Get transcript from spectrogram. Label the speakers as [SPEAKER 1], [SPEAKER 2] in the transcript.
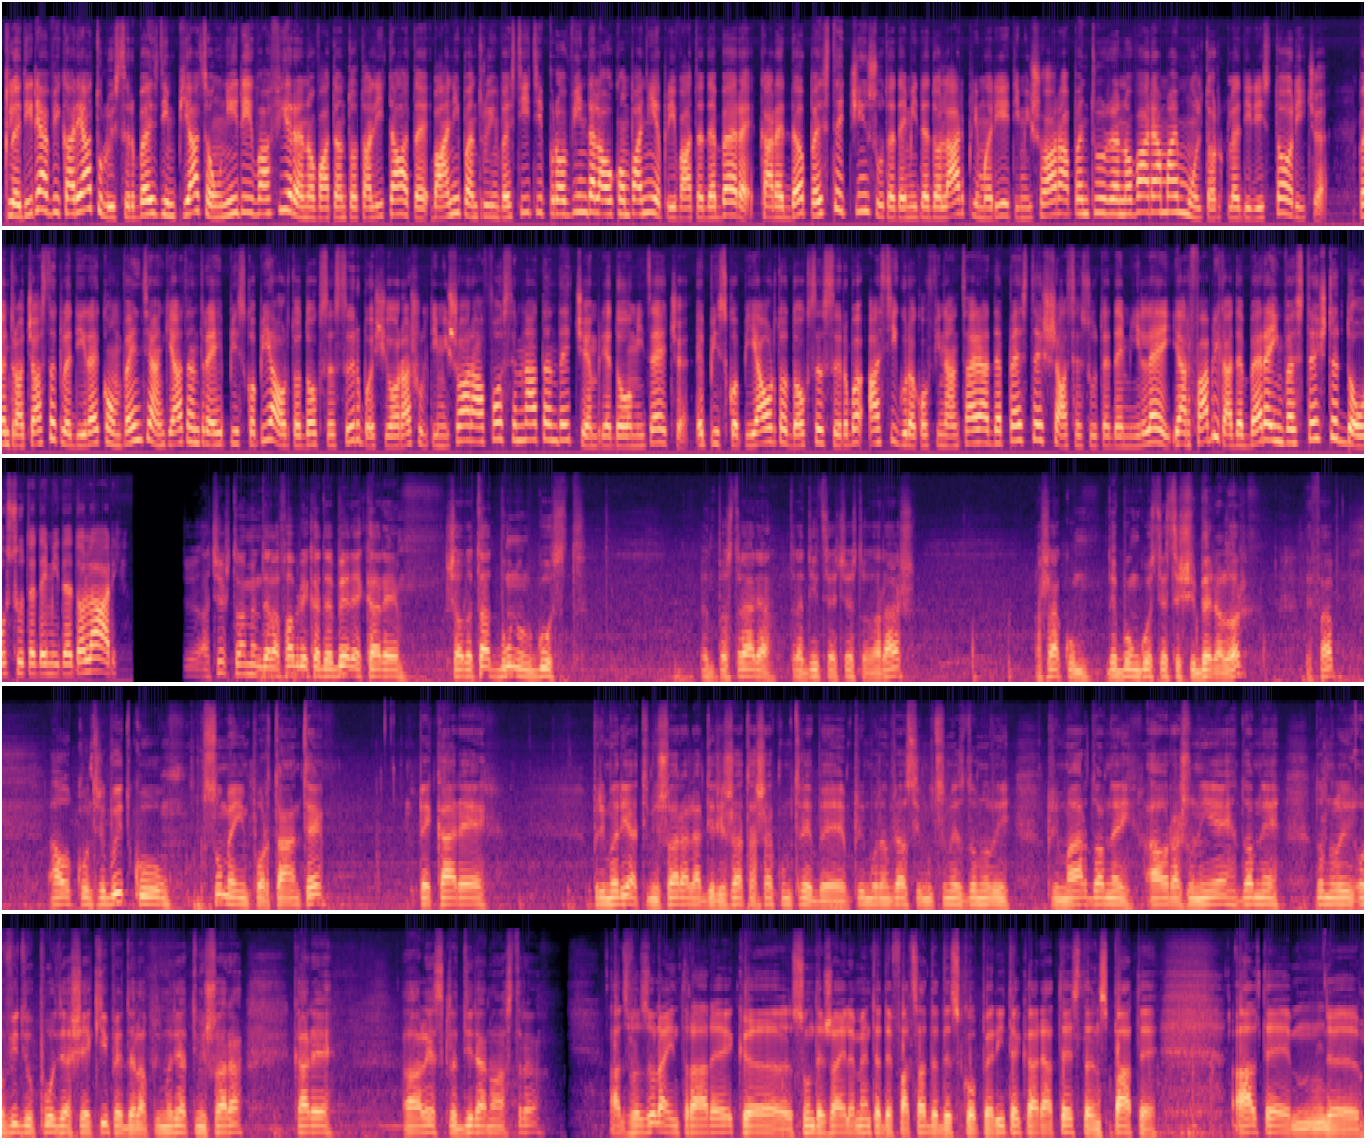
[SPEAKER 1] Clădirea Vicariatului Sârbesc din Piața Unirii va fi renovată în totalitate. Banii pentru investiții provin de la o companie privată de bere, care dă peste 500.000 de dolari primăriei Timișoara pentru renovarea mai multor clădiri istorice. Pentru această clădire, convenția încheiată între Episcopia Ortodoxă Sârbă și orașul Timișoara a fost semnată în decembrie 2010. Episcopia Ortodoxă Sârbă asigură cofinanțarea de peste 600 de mii lei, iar fabrica de bere investește 200 de mii de dolari.
[SPEAKER 2] Acești oameni de la fabrica de bere care și-au rătat bunul gust în păstrarea tradiției acestor oraș, așa cum de bun gust este și berea lor, de fapt, au contribuit cu sume importante pe care primăria Timișoara le-a dirijat așa cum trebuie. În primul rând vreau să-i mulțumesc domnului primar, doamnei Aura Junie, doamne, domnului Ovidiu Purdea și echipe de la primăria Timișoara, care a ales clădirea noastră.
[SPEAKER 3] Ați văzut la intrare că sunt deja elemente de fațadă descoperite care atestă în spate alte uh,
